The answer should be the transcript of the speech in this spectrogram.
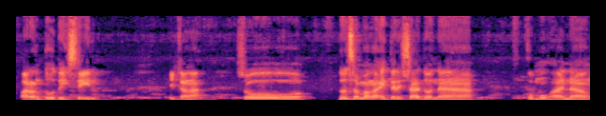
Parang 2 day sale. Ika nga. So, doon sa mga interesado na kumuha ng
